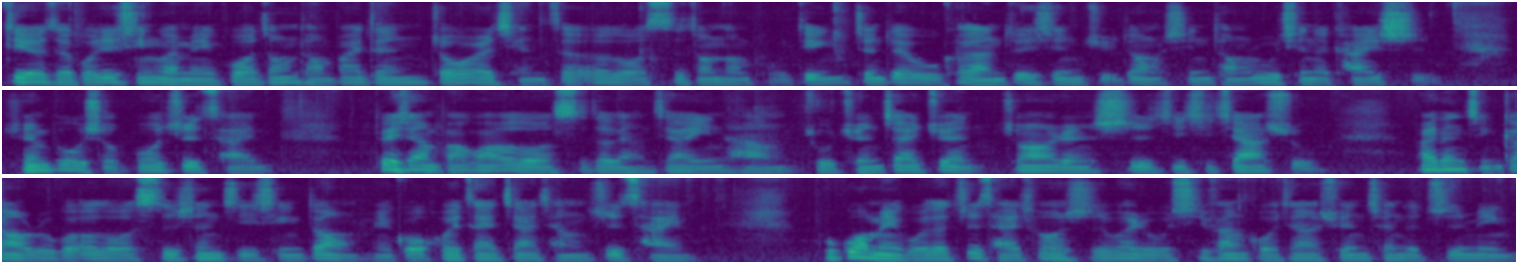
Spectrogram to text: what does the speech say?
第二则国际新闻：美国总统拜登周二谴责俄罗斯总统普京针对乌克兰最新举动形同入侵的开始，宣布首波制裁。对象包括俄罗斯的两家银行、主权债券、中央人士及其家属。拜登警告，如果俄罗斯升级行动，美国会再加强制裁。不过，美国的制裁措施未如西方国家宣称的致命。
